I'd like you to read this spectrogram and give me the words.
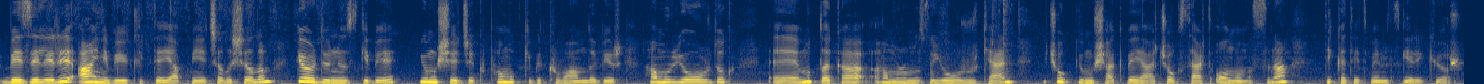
Bezeleri aynı büyüklükte yapmaya çalışalım. Gördüğünüz gibi yumuşacık, pamuk gibi kıvamda bir hamur yoğurduk. E, mutlaka hamurumuzu yoğururken çok yumuşak veya çok sert olmamasına dikkat etmemiz gerekiyor.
